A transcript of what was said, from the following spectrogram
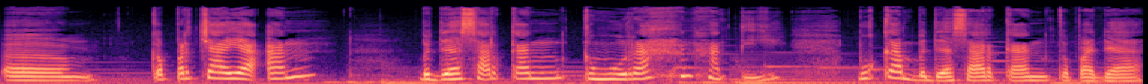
um, kepercayaan berdasarkan kemurahan hati, bukan berdasarkan kepada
